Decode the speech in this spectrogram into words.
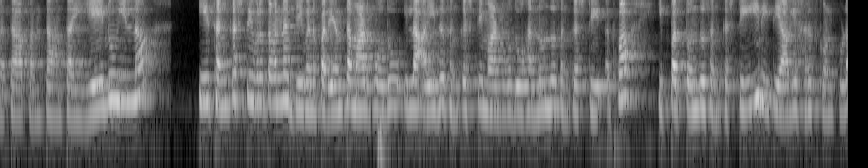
ಮತ, ಪಂಥ ಅಂತ ಏನೂ ಇಲ್ಲ. ಈ ಸಂಕಷ್ಟಿ ವ್ರತವನ್ನು ಜೀವನ ಪರ್ಯಂತ ಮಾಡ್ಬೋದು, ಇಲ್ಲ ಐದು ಸಂಕಷ್ಟಿ ಮಾಡ್ಬೋದು, ಹನ್ನೊಂದು ಸಂಕಷ್ಟಿ ಅಥವಾ ಇಪ್ಪತ್ತೊಂದು ಸಂಕಷ್ಟಿ ಈ ರೀತಿಯಾಗಿ ಹರಿಸ್ಕೊಂಡು ಕೂಡ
